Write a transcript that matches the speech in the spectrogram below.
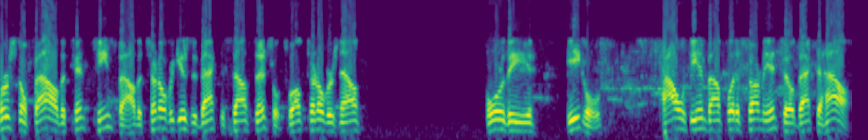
personal foul, the 10th team foul. The turnover gives it back to South Central. 12 turnovers now for the Eagles. Howell with the inbound play to Sarmiento. Back to Howell.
